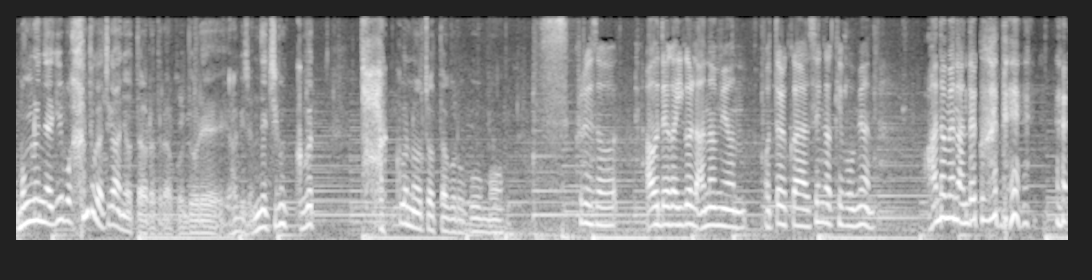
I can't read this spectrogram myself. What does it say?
먹는 약이 뭐 한두 가지가 아니었다 그러더라고 노래하기 전. 근데 지금 그거 다 끊어졌다 그러고 뭐 그래서 아우 내가 이걸 안 하면 어떨까 생각해 보면 안 하면 안 될 것 같아.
